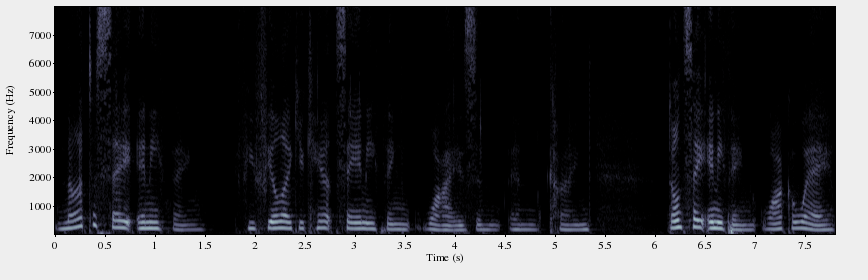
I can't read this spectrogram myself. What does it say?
not to say anything, if you feel like you can't say anything wise and, and kind, don't say anything, walk away.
